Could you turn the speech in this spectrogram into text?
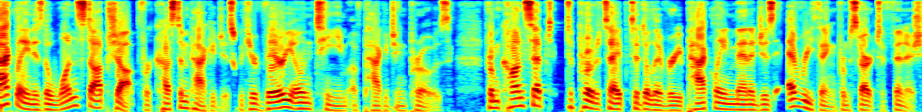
Packlane is the one stop shop for custom packages with your very own team of packaging pros. From concept to prototype to delivery, Packlane manages everything from start to finish.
